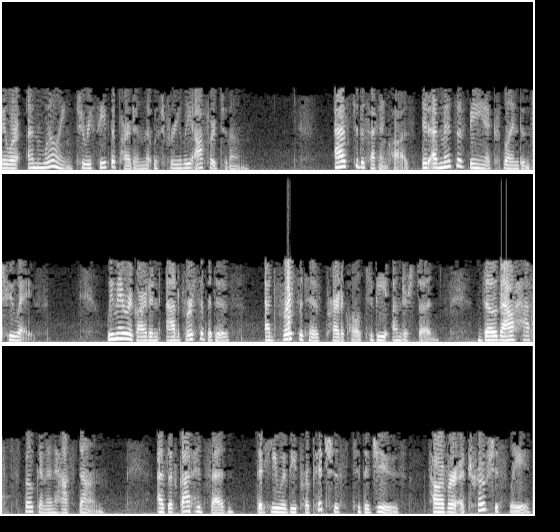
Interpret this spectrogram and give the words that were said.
they were unwilling to receive the pardon that was freely offered to them. As to the second clause, it admits of being explained in two ways. We may regard an adversative adversative particle to be understood, though thou hast spoken and hast done, as if God had said that he would be propitious to the Jews, however atrociously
